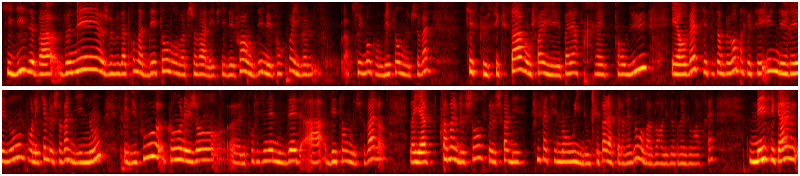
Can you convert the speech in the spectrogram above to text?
qui disent bah, venez, je vais vous apprendre à détendre votre cheval. Et puis des fois on se dit mais pourquoi ils veulent absolument qu'on détende notre cheval? Qu'est-ce que c'est que ça? Mon cheval il n'a pas l'air très tendu. Et en fait c'est tout simplement parce que c'est une des raisons pour lesquelles le cheval dit non. Et du coup quand les gens, euh, les professionnels nous aident à détendre le cheval, bah, il y a pas mal de chances que le cheval dise plus facilement oui. Donc c'est pas la seule raison, on va voir les autres raisons après mais c'est quand même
